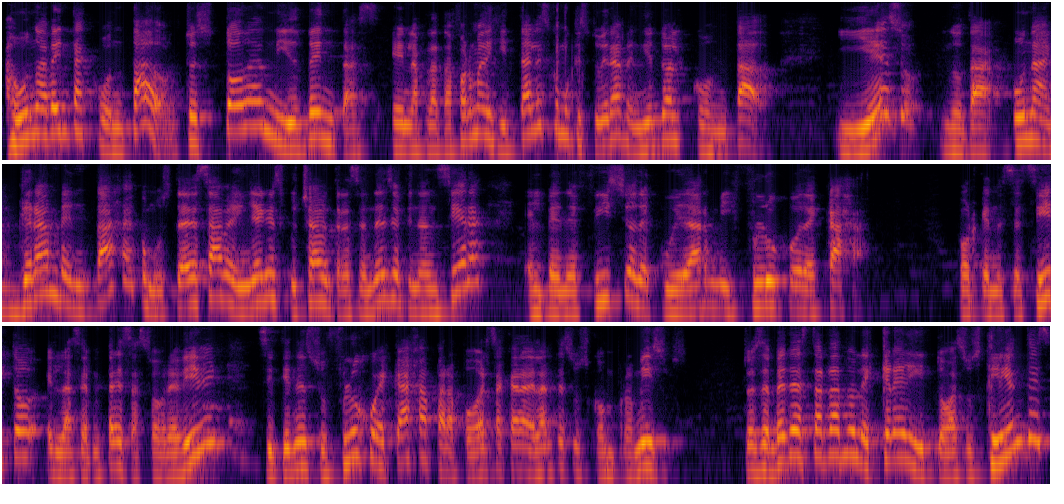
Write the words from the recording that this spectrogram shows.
a una venta contado. Entonces, todas mis ventas en la plataforma digital es como que estuviera vendiendo al contado. Y eso nos da una gran ventaja, como ustedes saben, ya han escuchado en trascendencia financiera, el beneficio de cuidar mi flujo de caja. Porque necesito, las empresas sobreviven si tienen su flujo de caja para poder sacar adelante sus compromisos. Entonces, en vez de estar dándole crédito a sus clientes,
